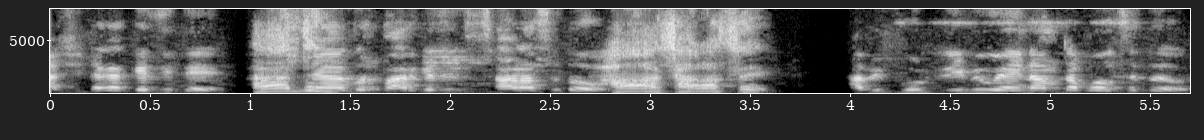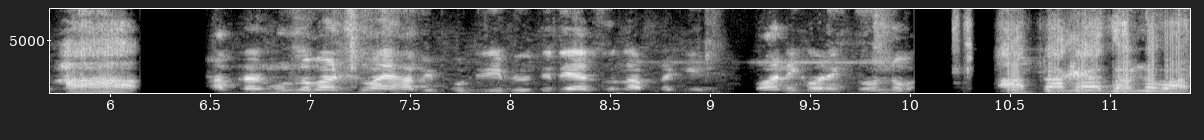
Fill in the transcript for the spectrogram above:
আশি টাকা কেজিতে? হ্যাঁ, পার কেজি ছাড় আছে তো? হ্যাঁ ছাড় আছে। হাবি ফুড রিভিউ এই নামটা বলছে তো? হ্যাঁ আপনার মূল্যবান সময় হাবি ফুড রিভিউতে দেওয়ার জন্য আপনাকে অনেক অনেক ধন্যবাদ। আপনাকে ধন্যবাদ।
